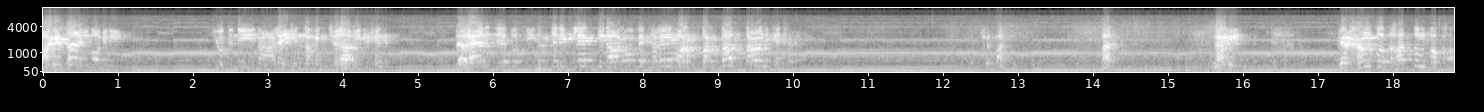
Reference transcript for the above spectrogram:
ونساء المؤمنين يدنين عليهن من جلابيبهن بغیر زیب و زینت کے نکلے، کناروں پہ چلے اور پردہ تان کے چلے۔ بس بس، نہیں۔ پھر ہم کو کہا، تم کو کہا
